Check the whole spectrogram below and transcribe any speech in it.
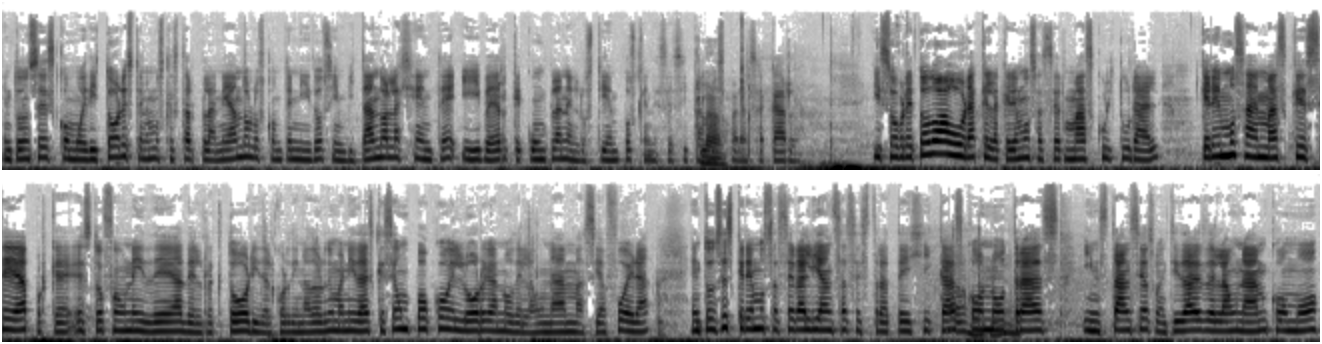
Entonces, como editores tenemos que estar planeando los contenidos, invitando a la gente y ver que cumplan en los tiempos que necesitamos para sacarla y sobre todo ahora que la queremos hacer más cultural, queremos además que sea, porque esto fue una idea del rector y del coordinador de humanidades, que sea un poco el órgano de la UNAM hacia afuera. Entonces queremos hacer alianzas estratégicas ah, con otras instancias o entidades de la UNAM como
